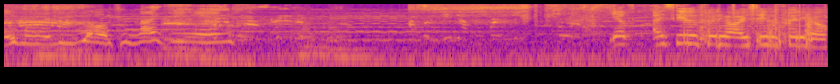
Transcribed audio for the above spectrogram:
Maybe yo tonight, demons. Yep, I see the video. I see the video.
